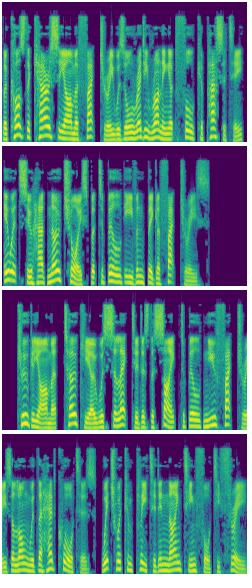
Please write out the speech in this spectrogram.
Because the Karasuyama factory was already running at full capacity, Iwatsu had no choice but to build even bigger factories. Kugayama, Tokyo was selected as the site to build new factories along with the headquarters, which were completed in 1943.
